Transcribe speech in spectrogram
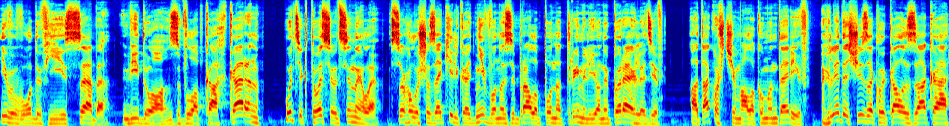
і виводив її з себе. Відео з в лапках Карен у Тіктосі оцінили. Всього лише за кілька днів воно зібрало понад 3 мільйони переглядів, а також чимало коментарів. Глядачі закликали Зака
